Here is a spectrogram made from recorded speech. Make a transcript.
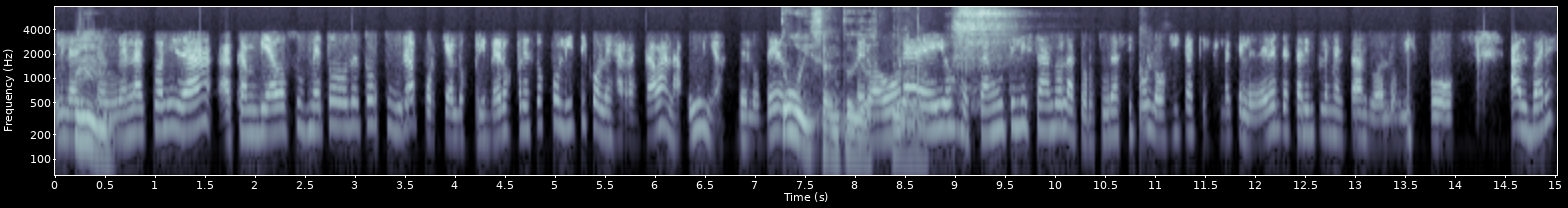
y la mm. dictadura en la actualidad ha cambiado sus métodos de tortura porque a los primeros presos políticos les arrancaban la uña de los dedos. Uy, santo Dios. Pero ahora ellos están utilizando la tortura psicológica, que es la que le deben de estar implementando al obispo Álvarez,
